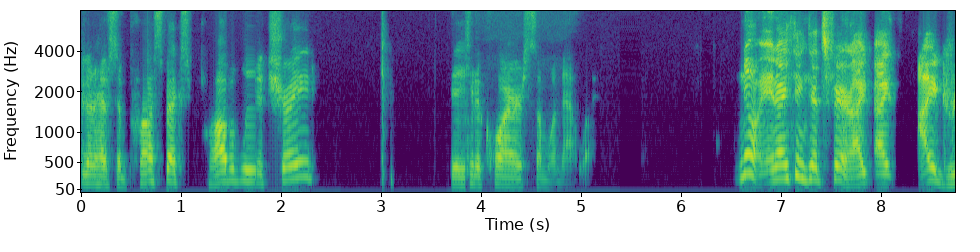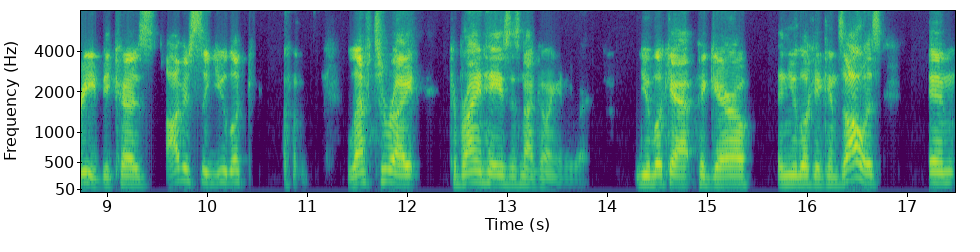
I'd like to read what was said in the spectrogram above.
are going to have some prospects probably to trade. They could acquire someone that way. No, and I think that's fair. I I, I agree because obviously you look left to right, Ke'Bryan Hayes is not going anywhere. You look at Peguero and you look at Gonzalez, and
